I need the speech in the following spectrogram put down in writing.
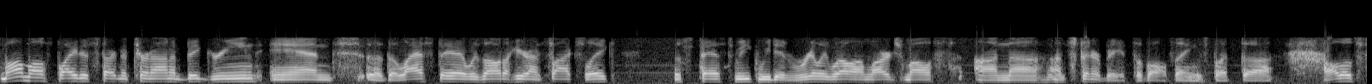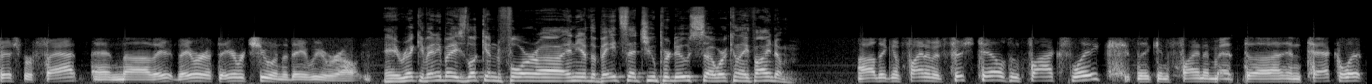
smallmouth bite is starting to turn on in Big Green, and uh, the last day I was out here on Fox Lake, this past week we did really well on largemouth on uh, on spinner baits of all things. But uh, all those fish were fat and uh, they they were they were chewing the day we were out. Hey Rick, if anybody's looking for uh, any of the baits that you produce, uh, where can they find them? Uh, they can find them at Fishtails in Fox Lake. They can find them at uh, in Tackle It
